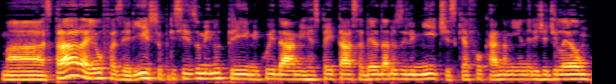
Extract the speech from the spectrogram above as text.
Mas para eu fazer isso, eu preciso me nutrir, me cuidar, me respeitar, saber dar os limites, que é focar na minha energia de leão.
